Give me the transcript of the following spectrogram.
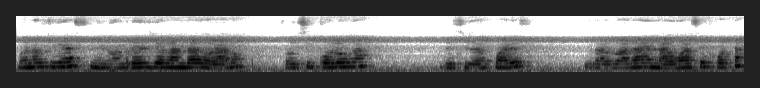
Buenos días, mi nombre es Yolanda Dorado, soy psicóloga de Ciudad Juárez, graduada en la UACJ.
